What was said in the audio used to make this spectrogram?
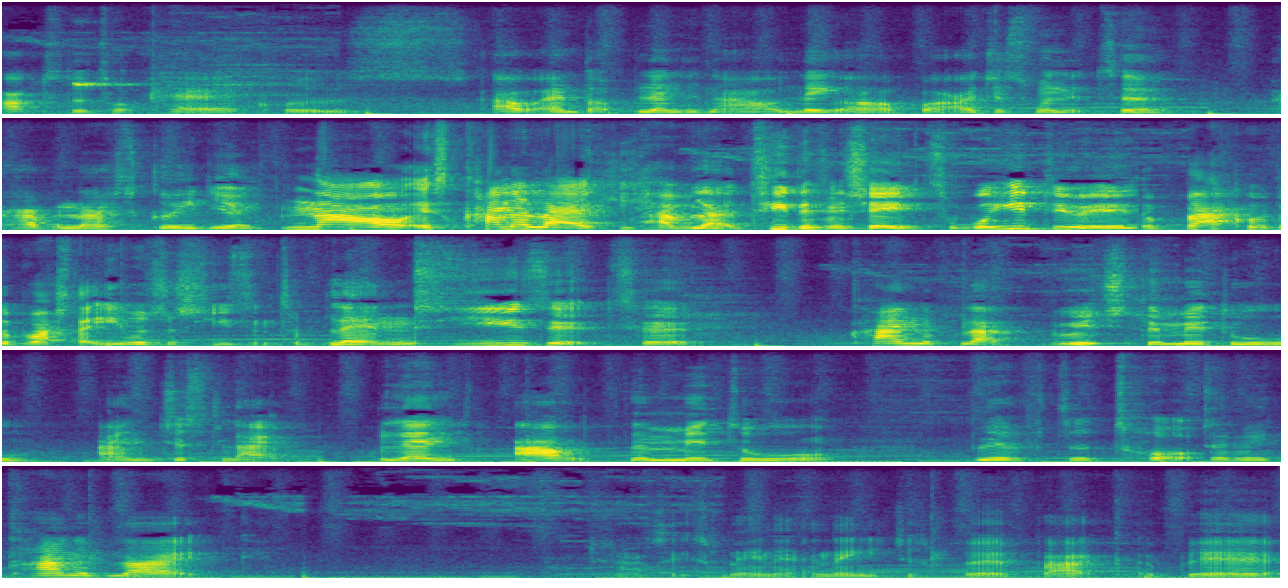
up to the top here because i'll end up blending it out later but i just want it to have a nice gradient. Now it's kind of like you have like two different shades. So what you do is the back of the brush that you were just using to blend use it to kind of like bridge the middle and just like blend out the middle with the top. So we kind of like, don't know how to explain it, and then you just put it back a bit,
